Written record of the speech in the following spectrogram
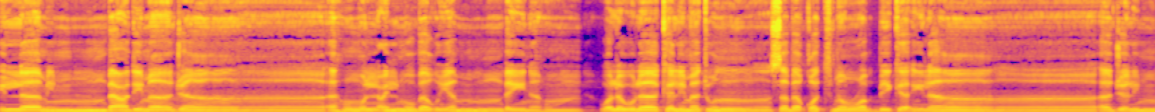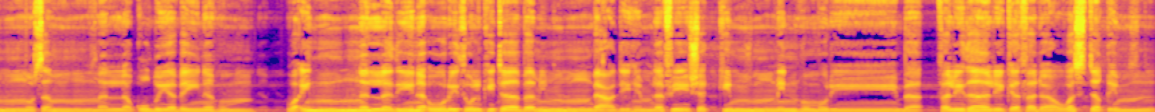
إلا من بعد ما جاءهم العلم بغيا بينهم. ولولا كلمة سبقت من ربك إلى أجل مسمى لقضي بينهم. وإن الذين أورثوا الكتاب من بعدهم لفي شك منه مريب. فلذلك فدع واستقم.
